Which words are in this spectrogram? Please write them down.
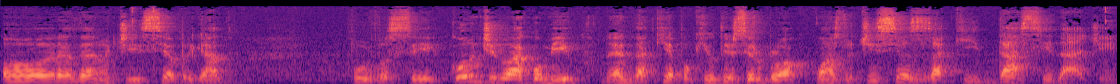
Hora da Notícia. Obrigado por você continuar comigo, né? Daqui a pouquinho o terceiro bloco com as notícias aqui da cidade.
